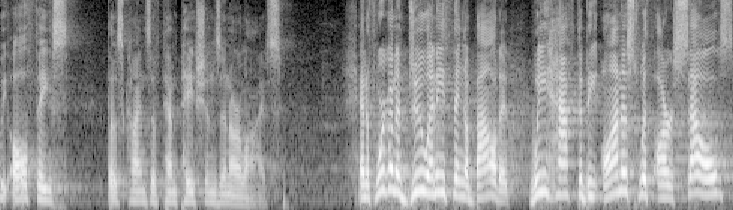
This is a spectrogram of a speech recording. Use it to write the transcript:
We all face those kinds of temptations in our lives. And if we're going to do anything about it, we have to be honest with ourselves.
